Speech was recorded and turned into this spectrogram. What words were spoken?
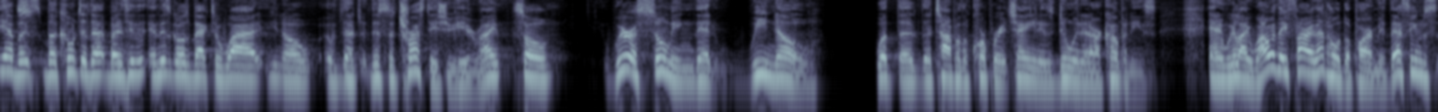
Yeah, but but Kunta, that but and this goes back to why you know that this is a trust issue here, right? So we're assuming that we know what the the top of the corporate chain is doing in our companies, and we're like, why would they fire that whole department? That seems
